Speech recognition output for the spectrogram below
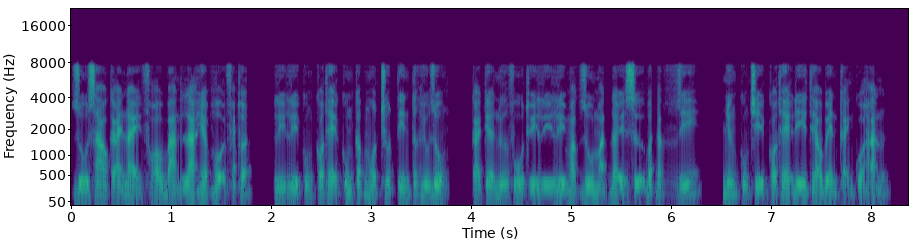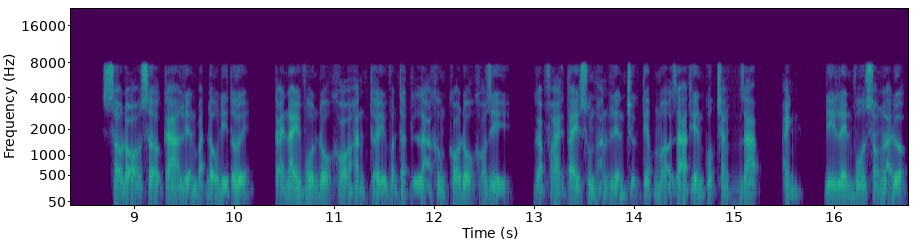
dù sao cái này phó bản là hiệp hội phép thuật, lý lì cũng có thể cung cấp một chút tin tức hữu dụng, cái kia nữ phù thủy lý lì mặc dù mặt đầy sự bất đắc dĩ, nhưng cũng chỉ có thể đi theo bên cạnh của hắn. Sau đó sở ca liền bắt đầu đi tới, cái này vốn độ khó hắn thấy vẫn thật là không có độ khó gì, gặp phải tay súng hắn liền trực tiếp mở ra thiên quốc trăng giáp, ảnh, đi lên vô song là được,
